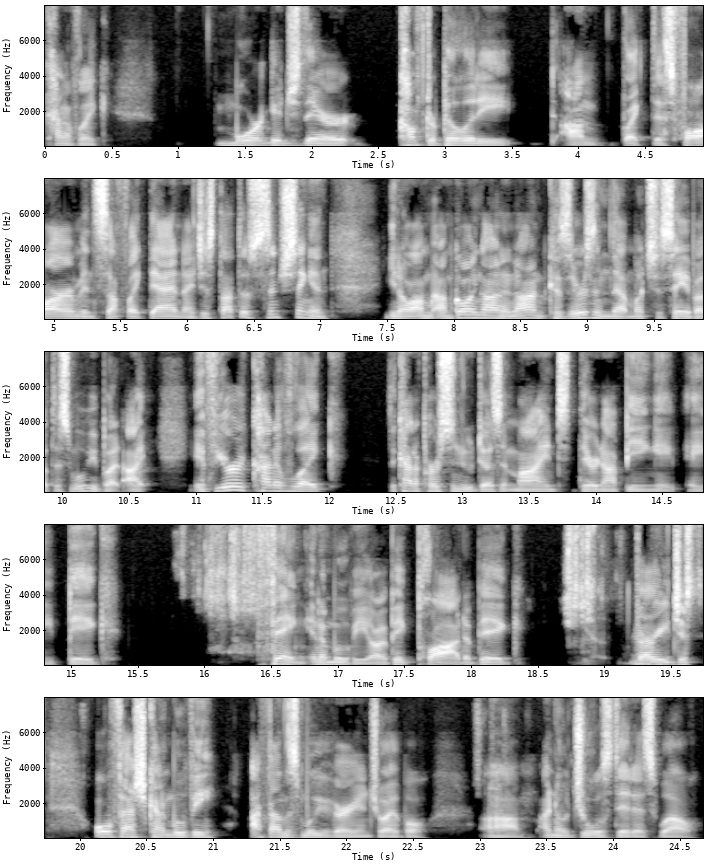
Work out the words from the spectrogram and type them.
kind of like mortgage their comfortability on like this farm and stuff like that. And I just thought this was interesting. And, you know, I'm, I'm going on and on because there isn't that much to say about this movie, but I, if you're kind of like the kind of person who doesn't mind there not being a, a big thing in a movie or a big plot, a big, you know, very just old fashioned kind of movie, I found this movie very enjoyable. Um, I know Jules did as well.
